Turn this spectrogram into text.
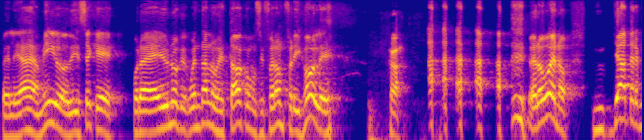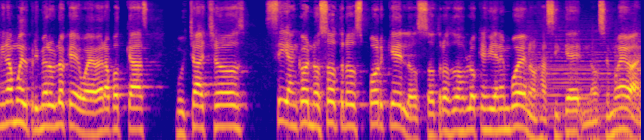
Peleas de amigos. Dice que por ahí hay uno que cuentan los estados como si fueran frijoles. Pero bueno, ya terminamos el primer bloque de Guayabera Podcast. Muchachos, Sigan con nosotros porque los otros dos bloques vienen buenos, así que no se muevan.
